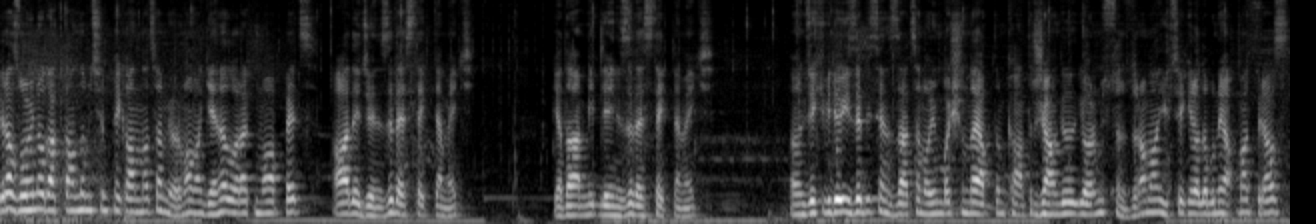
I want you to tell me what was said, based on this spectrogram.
Biraz oyuna odaklandığım için pek anlatamıyorum ama genel olarak muhabbet ADC'nizi desteklemek ya da mid lane'inizi desteklemek. Önceki videoyu izlediyseniz zaten oyun başında yaptığım counter jungle'ı görmüşsünüzdür ama yüksek elo'da bunu yapmak biraz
